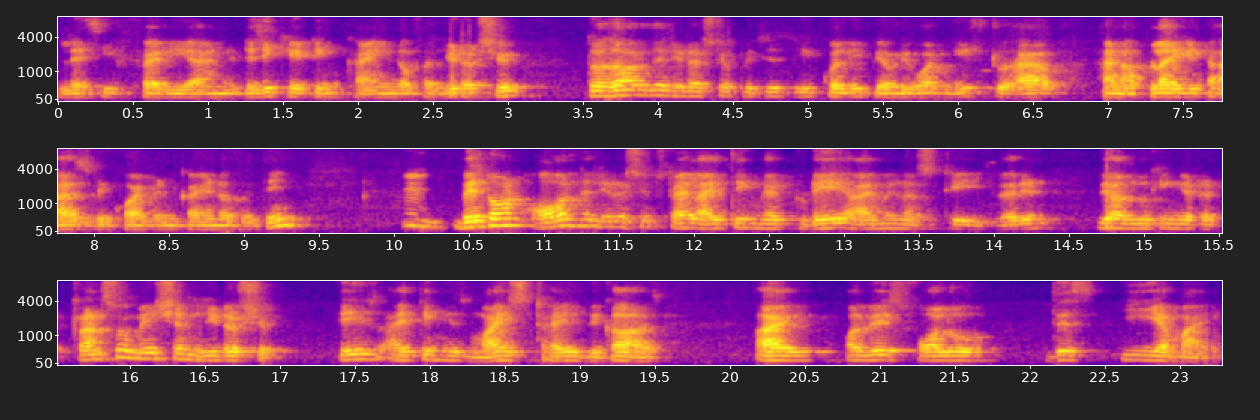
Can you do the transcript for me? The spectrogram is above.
laissez-faire and delegating kind of a leadership. Those are the leadership which is equally everyone needs to have and apply it as required and kind of a thing. Mm. Based on all the leadership style, I think that today I'm in a stage wherein we are looking at a transformation leadership is I think is my style because I always follow this EMI.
